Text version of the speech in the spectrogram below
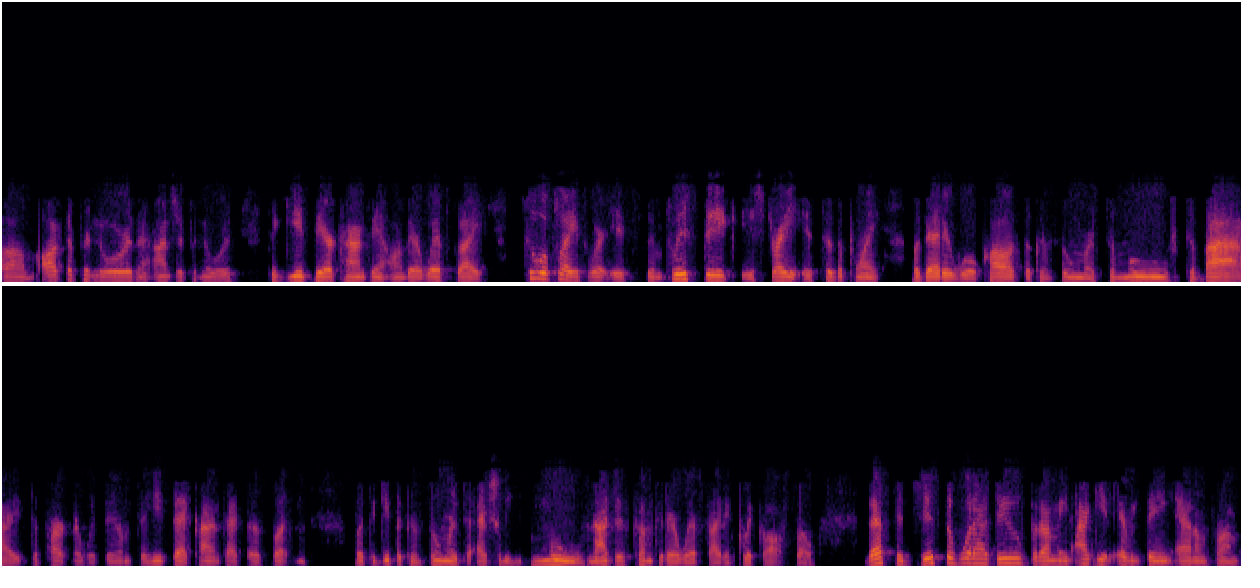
um entrepreneurs and entrepreneurs to get their content on their website to a place where it's simplistic, it's straight, it's to the point, but that it will cause the consumers to move, to buy, to partner with them, to hit that contact us button, but to get the consumer to actually move, not just come to their website and click off. So that's the gist of what I do. But I mean, I get everything, Adam, from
